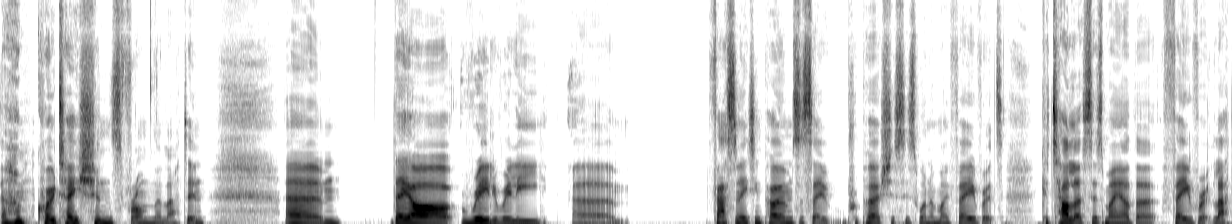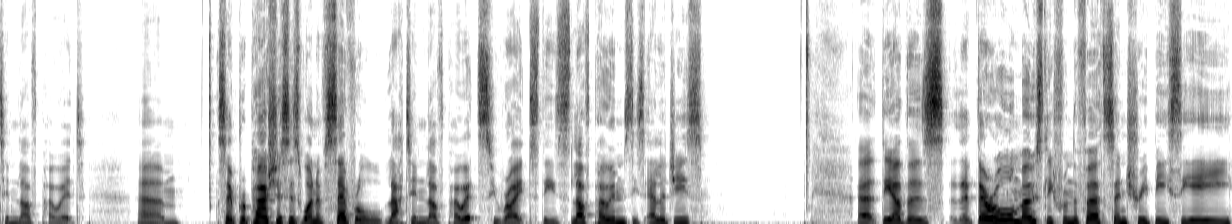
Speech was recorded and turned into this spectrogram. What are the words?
um, quotations from the Latin. Um, they are really, really um, fascinating poems. I say Propertius is one of my favourites. Catullus is my other favourite Latin love poet. Um, so Propertius is one of several Latin love poets who write these love poems, these elegies. Uh, the others, they're all mostly from the first century BCE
